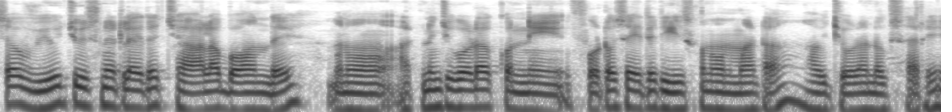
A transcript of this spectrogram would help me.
సో వ్యూ చూసినట్లయితే చాలా బాగుంది. మనం అటు నుంచి కూడా కొన్ని ఫొటోస్ అయితే తీసుకున్నాం అనమాట అవి చూడండి ఒకసారి.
